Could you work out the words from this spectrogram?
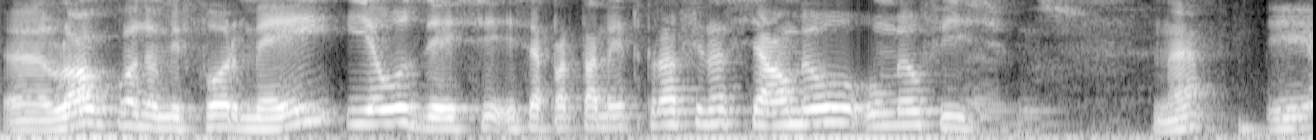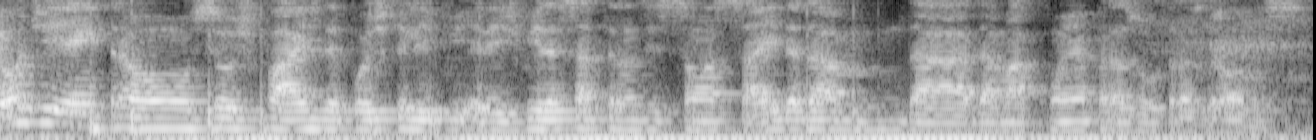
uh, logo quando eu me formei e eu usei esse, esse apartamento para financiar o meu, o meu ofício. É né? E onde entram os seus pais depois que eles viram essa transição, a saída da, da, da maconha para as outras drogas?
